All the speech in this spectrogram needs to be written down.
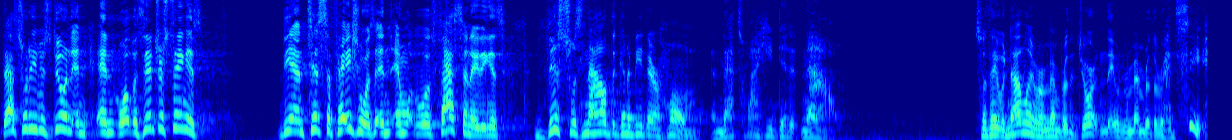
That's what he was doing. And, and what was interesting is the anticipation was, and, and what was fascinating is this was now going to be their home. And that's why he did it now. So they would not only remember the Jordan, they would remember the Red Sea.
